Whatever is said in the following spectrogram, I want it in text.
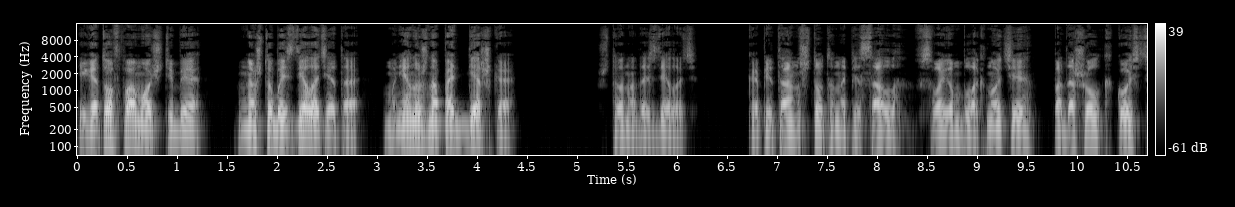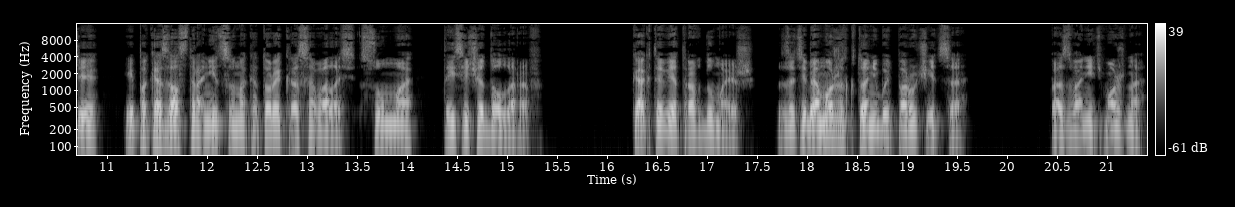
И готов помочь тебе, но чтобы сделать это, мне нужна поддержка. Что надо сделать? Капитан что-то написал в своем блокноте, подошел к Косте и показал страницу, на которой красовалась сумма тысяча долларов. «Как ты, Ветров, думаешь, за тебя может кто-нибудь поручиться?» «Позвонить можно?»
